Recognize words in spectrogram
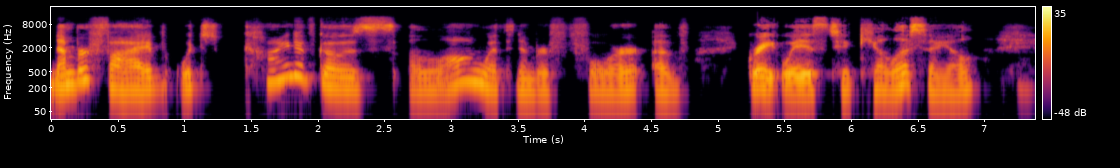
Number five, which kind of goes along with number four of great ways to kill a sale, mm.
